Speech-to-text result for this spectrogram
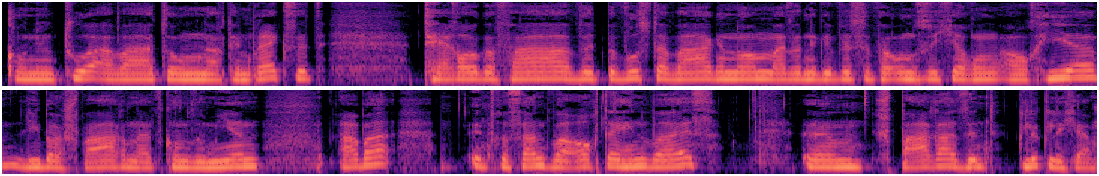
Konjunkturerwartungen nach dem Brexit. Terrorgefahr wird bewusster wahrgenommen, also eine gewisse Verunsicherung auch hier, lieber sparen als konsumieren. Aber interessant war auch der Hinweis, ähm, Sparer sind glücklicher.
